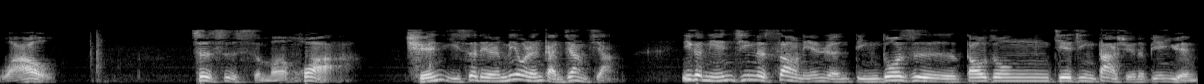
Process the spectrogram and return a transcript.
哇哦，这是什么话？全以色列人没有人敢这样讲，一个年轻的少年人，顶多是高中接近大学的边缘，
